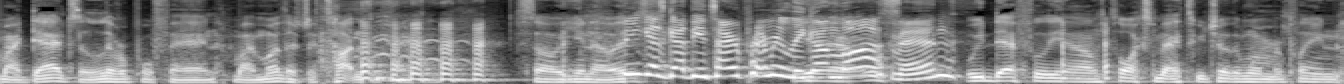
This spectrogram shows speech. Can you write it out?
My dad's a Liverpool fan. My mother's a Tottenham fan. So you know, You guys got the entire Premier League on lock, man. We definitely um, talk smack to each other when we're playing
